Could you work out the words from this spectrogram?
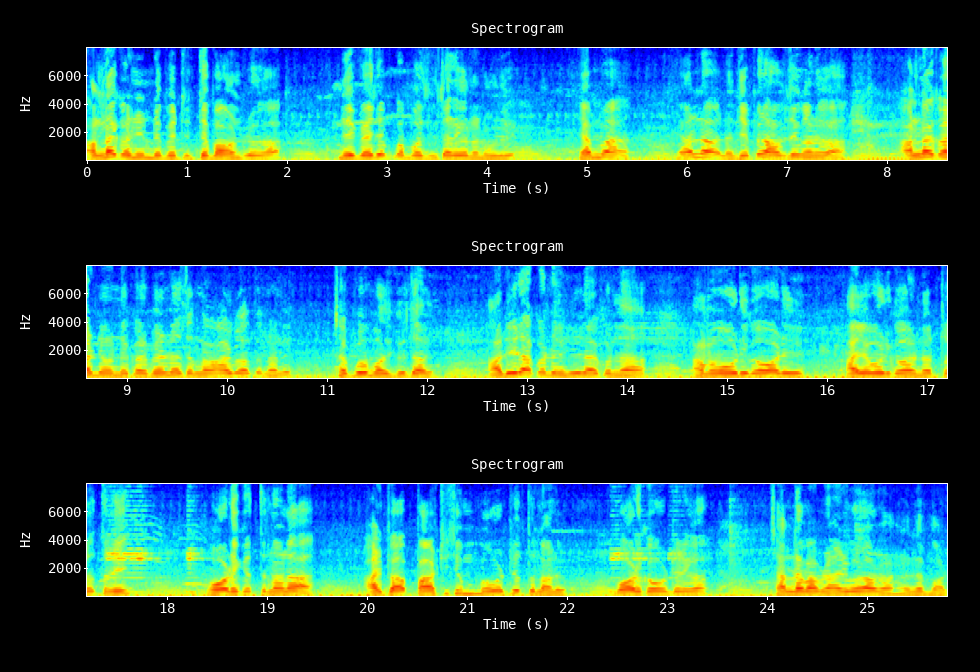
అన్నక నిండు పెట్టిస్తే బాగుంటుందిగా. నీ పేరు చెప్పుకొని బతుకుతాడు కదా నువ్వు. ఏమ్మా? ఏమన్నా నేను చెప్పిన అవసరం కనుక అన్నకాడిని నేను కడిపోయిన ఆడుకోతున్నాను చెప్పుకొని బతుకుతాడు అది రాకుండా ఇది రాకుండా అమ్మ ఒడి కావాలి అయ్య ఒడి కావాలి అట్లా వస్తుంది అది పా- పార్టీ చెంపు ఒకటి ఇస్తున్నాడు వాడికి ఒకటిగా చంద్రబాబు నాయుడు కూడా మాట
